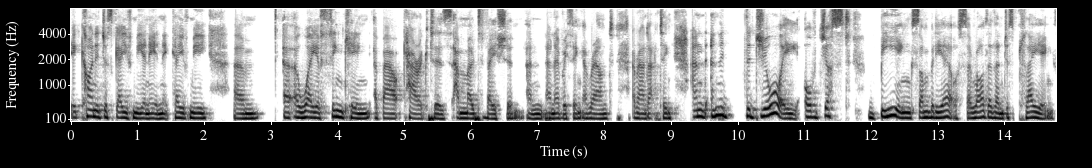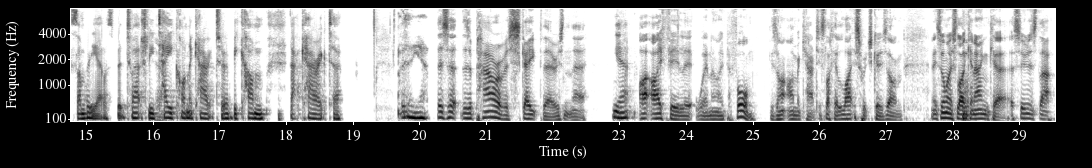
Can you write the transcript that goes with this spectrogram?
It kind of just gave me an in. It gave me um, a, a, way of thinking about characters and motivation and, and everything around around acting and and the, the joy of just being somebody else so rather than just playing somebody else but to actually yeah. take on a character and become that character so, yeah there's a there's a power of escape there isn't there yeah i, I feel it when i perform because I'm a character. It's like a light switch goes on, and it's almost like mm. an anchor. As soon as that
